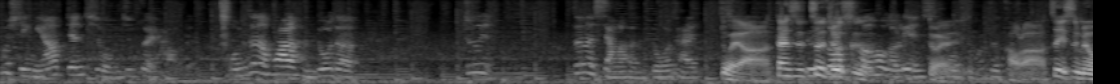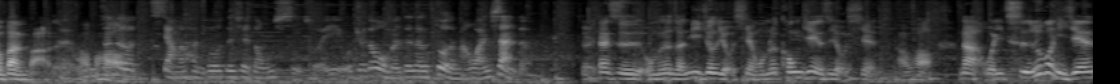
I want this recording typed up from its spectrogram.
不行，你要坚持我们是最好的。我们真的花了很多的，就是真的想了很多才。对啊，但是这就是课后的练习或什么这好啦，这也是没有办法的，好不好？真的想了很多这些东西，所以我觉得我们真的做的蛮完善的。对，但是我们的人力就是有限，我们的空间也是有限，好不好？那我一次，如果你今天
